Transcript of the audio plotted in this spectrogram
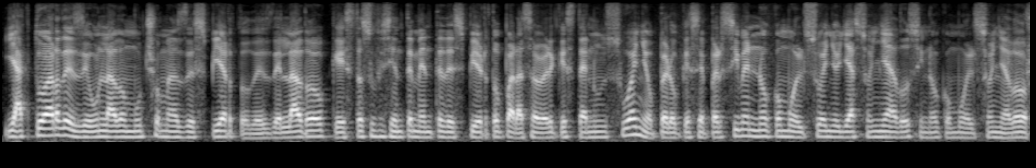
Y actuar desde un lado mucho más despierto, desde el lado que está suficientemente despierto para saber que está en un sueño, pero que se percibe no como el sueño ya soñado, sino como el soñador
